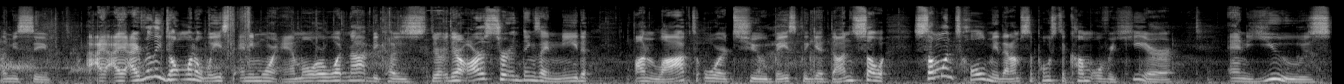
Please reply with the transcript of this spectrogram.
let me see. I, I, I really don't want to waste any more ammo or whatnot because there, there are certain things I need unlocked or to basically get done. So, someone told me that I'm supposed to come over here and use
